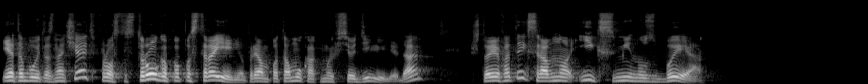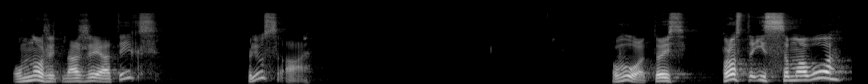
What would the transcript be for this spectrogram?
И это будет означать просто строго по построению, прямо по тому, как мы все делили, да? что f от x равно x минус b умножить на g от x плюс a. Вот, то есть просто из самого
